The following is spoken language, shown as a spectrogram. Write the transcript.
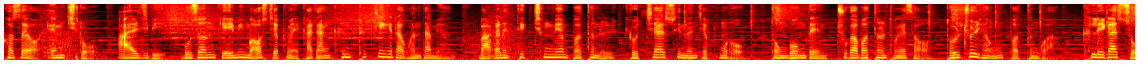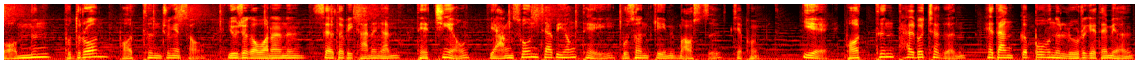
커세어 M75 RGB 무선 게이밍 마우스 제품의 가장 큰 특징이라고 한다면 마그네틱 측면 버튼을 교체할 수 있는 제품으로 동봉된 추가 버튼을 통해서 돌출형 버튼과 클릭할 수 없는 부드러운 버튼 중에서 유저가 원하는 셋업이 가능한 대칭형 양손잡이 형태의 무선 게이밍 마우스 제품입니다. 이에 버튼 탈부착은 해당 끝부분을 누르게 되면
